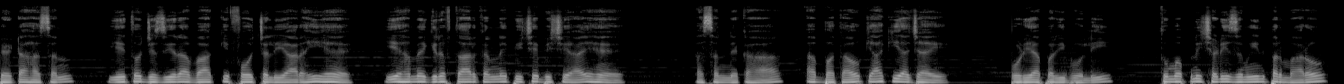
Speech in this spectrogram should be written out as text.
बेटा हसन, ये तो जजीरा वाग की फौज चली आ रही है। ये हमें गिरफ़्तार करने पीछे पीछे आए हैं। हसन ने कहा, अब बताओ क्या किया जाए? बुढ़िया परी बोली, तुम अपनी छड़ी ज़मीन पर मारो।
